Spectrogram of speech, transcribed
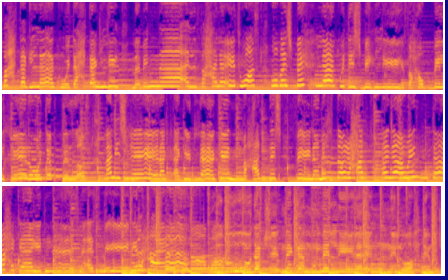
وبحتاج لك وتحتاج لي. ما بينا ألف حلقة وصل وبشبه لك وتشبه لي. في حب الخير وطب الأصل ماليش غيرك أكيد لكن محدش فينا مختار حد. أنا وأنت حكاية ناس مقاسمين الحياة مع بعض. وجودك شيء مكملني لأن لوحدي مش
